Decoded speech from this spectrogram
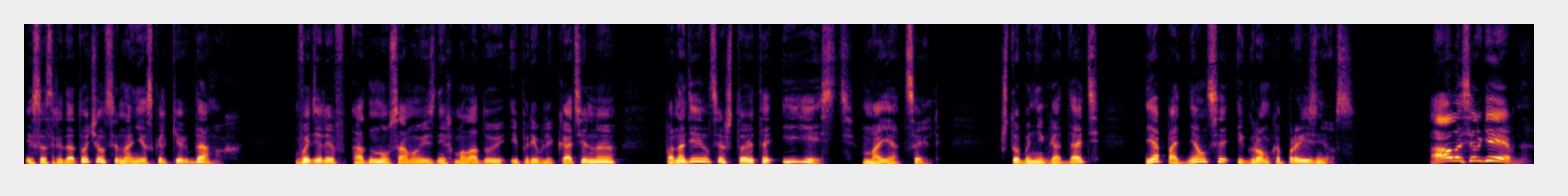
и сосредоточился на нескольких дамах. Выделив одну, самую из них молодую и привлекательную, понадеялся, что это и есть моя цель. Чтобы не гадать, я поднялся и громко произнес. «Алла Сергеевна!»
